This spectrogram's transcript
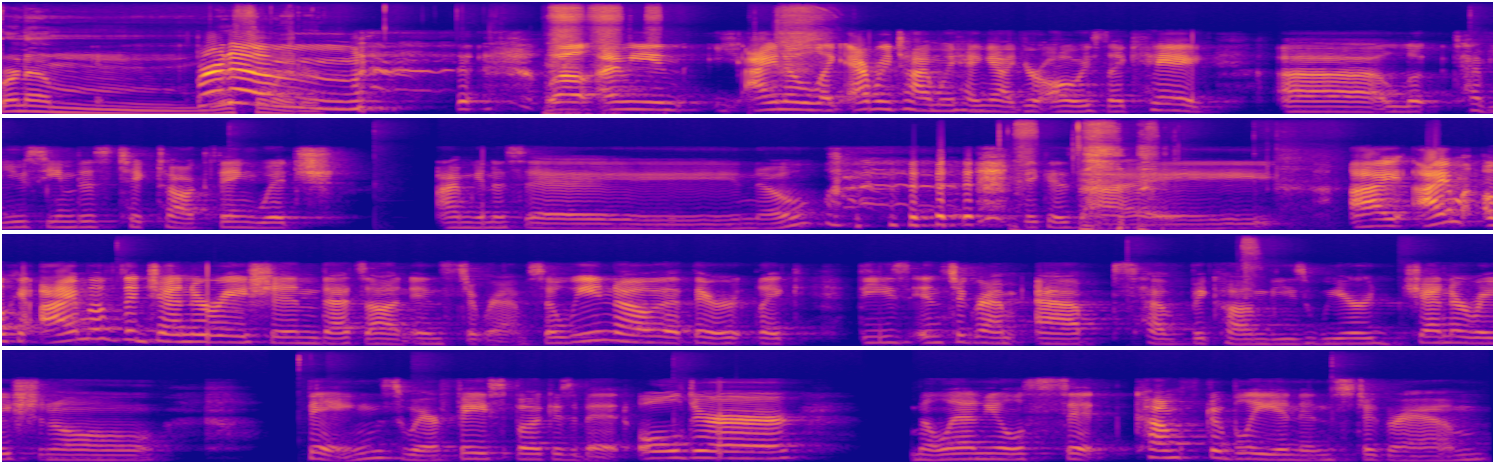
Burn them burn them well, I mean, I know like every time we hang out, you're always like, hey, uh, look, have you seen this TikTok thing? Which I'm gonna say no, because I, I, I'm okay. I'm of the generation that's on Instagram, so we know that they're like these Instagram apps have become these weird generational things where Facebook is a bit older, millennials sit comfortably in Instagram,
